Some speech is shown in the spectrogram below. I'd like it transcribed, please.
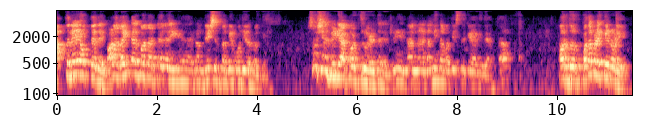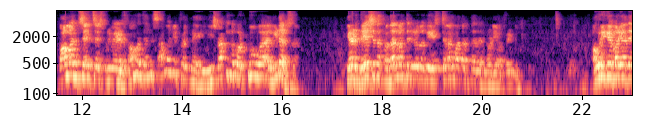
ಆಗ್ತಾನೆ ಹೋಗ್ತಾ ಇದೆ, ಬಹಳ ಲೈಟ್ ಆಗಿ ಮಾತಾಡ್ತಾ ಇದ್ದಾರೆ ನಮ್ಮ ದೇಶದ ಬಗ್ಗೆ, ಮೋದಿಯವ್ರ ಬಗ್ಗೆ. ಸೋಷಿಯಲ್ ಮೀಡಿಯಾ ಅಕೌಂಟ್ ಥ್ರೂ ಹೇಳ್ತಾರೆ ನನ್ನ, ನನ್ನಿಂದ ಮಧ್ಯಸ್ಥಿಕೆ ಆಗಿದೆ ಅಂತ. ಅವ್ರದ್ದು ಪದ ಬಳಕೆ ನೋಡಿ common sense has prevailed common sense ಸಾಮಾನ್ಯ ಪ್ರಜ್ಞೆ. Is talking about two leaders ಎರಡು ದೇಶದ ಪ್ರಧಾನಮಂತ್ರಿಗಳ ಬಗ್ಗೆ ಎಷ್ಟು ಚೆನ್ನಾಗಿ ಮಾತಾಡ್ತಾ ಇದ್ದಾರೆ ನೋಡಿ ಅವ್ರ ಫ್ರೆಂಡ್ ಅವರಿಗೆ ಮರ್ಯಾದೆ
